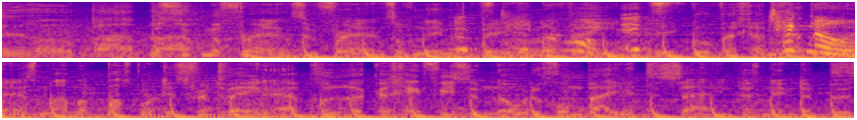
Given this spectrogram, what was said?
Europa. Bezoek mijn friends en friends of neem de It's benen naar Wenen. Ik wil weg uit techno. Netherlands, maar mijn paspoort is verdwenen. Heb gelukkig geen visum nodig om bij je te zijn. Dus neem de bus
